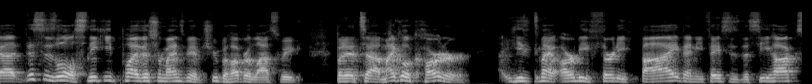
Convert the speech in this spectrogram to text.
uh, this is a little sneaky play. This reminds me of Chuba Hubbard last week, but it's uh, Michael Carter. He's my RB 35 and he faces the Seahawks.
